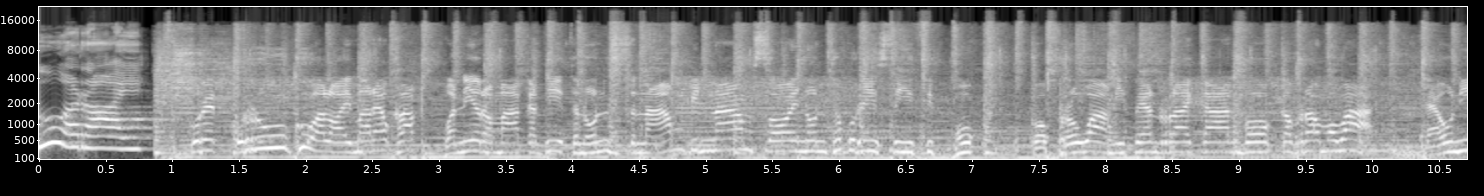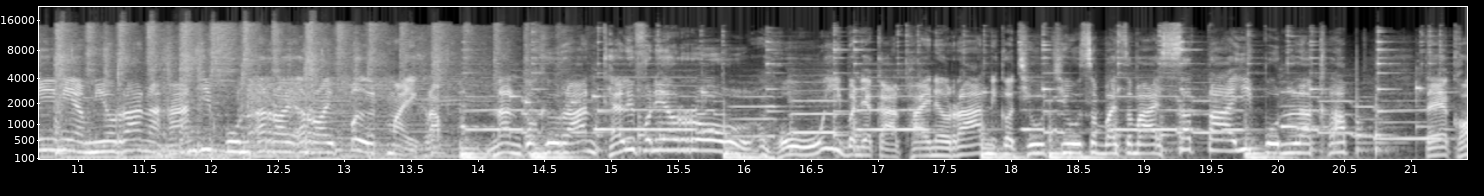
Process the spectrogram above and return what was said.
คู่อร่อยเกร็ดรู้คู่อร่อยมาแล้วครับ วันนี้เรามากันที่ถนนสนามบินน้ำซอยนนทบุรี 46 ก็เพราะว่ามีแฟนรายการบอกกับเรามาว่า แถวนี้เนี่ยมีร้านอาหารญี่ปุ่นอร่อยๆเปิดใหม่ครับ นั่นก็คือร้านแคลิฟอร์เนียโรลโอ้โหบรรยากาศภายในร้านนี่ก็ชิวๆสบายๆสไตล์ญี่ปุ่นละครับ แต่ขอ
